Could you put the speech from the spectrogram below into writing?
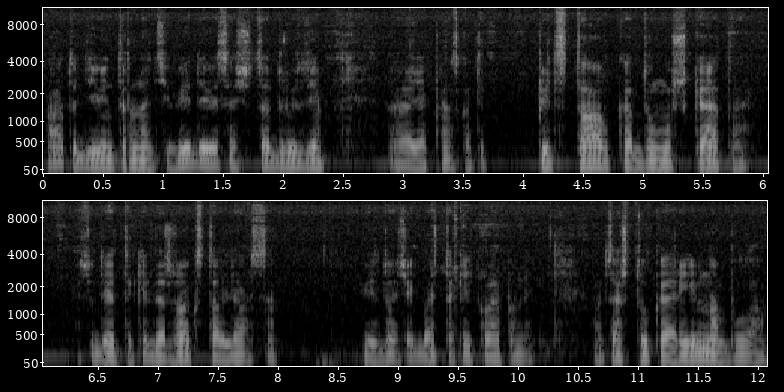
а тоді в інтернеті видивився, що це, друзі, е, як правильно сказати, підставка до мушкета. Сюди такий держак вставлявся. Гвіздочок, бачите, такий клепаний. Оця штука рівна була.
